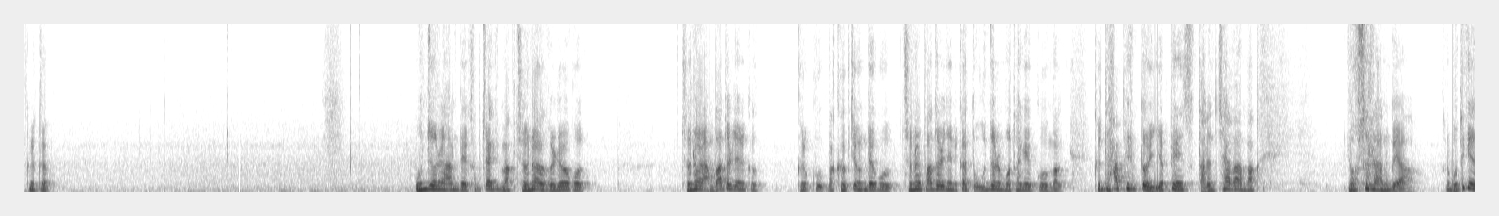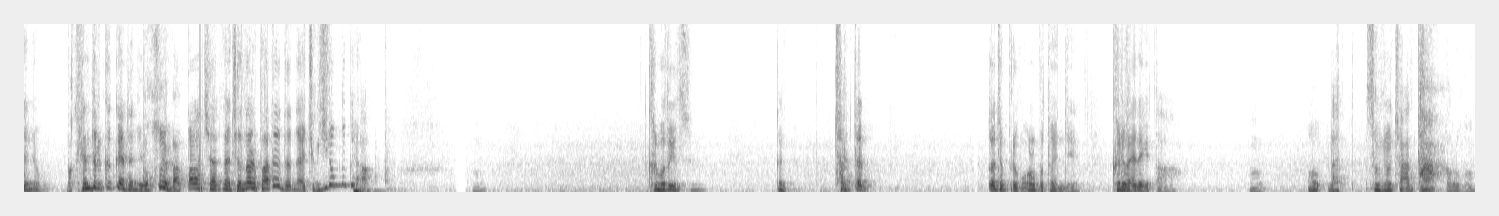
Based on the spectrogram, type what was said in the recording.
그러니까 운전을 하는데 갑자기 막 전화가 걸려고 전화를 안 받으려니까 그렇고 막 걱정되고 전화를 받으려니까 또 운전을 못 하겠고 막 근데 하필 또 옆에서 다른 차가 막 욕설을 하는 거야. 그럼 어떻게 해야 되냐고. 막 핸들을 꺾어야 되냐, 욕설을 맞받아쳐야 되냐, 전화를 받아야 되냐, 정신없는 거야. 어. 그럼 어떻게 됐어요? 차를 떠져버리고 오늘부터 이제 걸어가야 되겠다. 어, 어, 나 성룡차 안 타! 그러고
